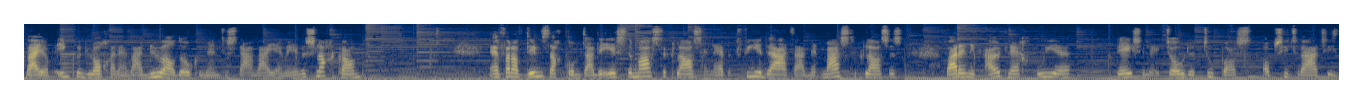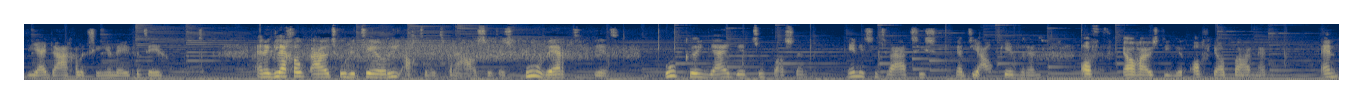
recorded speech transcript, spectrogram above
waar je op in kunt loggen en waar nu al documenten staan waar je mee aan de slag kan. En vanaf dinsdag komt daar de eerste masterclass. En dan heb ik vier data met masterclasses waarin ik uitleg hoe je deze methode toepast op situaties die jij dagelijks in je leven tegenkomt. En ik leg ook uit hoe de theorie achter dit verhaal zit. Dus hoe werkt dit? Hoe kun jij dit toepassen in de situaties met jouw kinderen of jouw huisdier of jouw partner? En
